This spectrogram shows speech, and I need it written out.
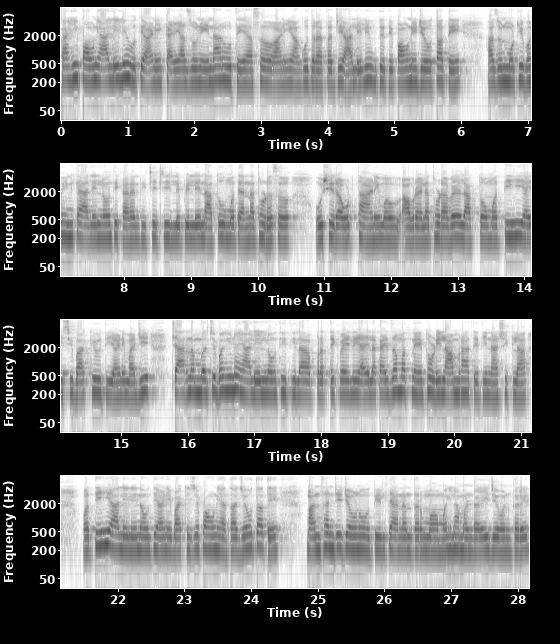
काही पाहुणे आलेले होते आणि काही अजून येणार होते असं आणि अगोदर आता जे आलेले होते ते पाहुणे जेवतात ते. अजून मोठी बहीण काय आलेली नव्हती कारण तिचे चिल्ले पिल्ले नातू मग त्यांना थोडंसं उशिरा उठता आणि मग आवरायला थोडा वेळ लागतो. मग तीही यायची बाकी होती आणि माझी चार नंबरची बहीणही आलेली नव्हती. तिला प्रत्येक वेळेला यायला काही जमत नाही. थोडी लांब राहते ती नाशिकला. मग तीही आलेली नव्हती आणि बाकीचे पाहुणे आता जेवतात ते. माणसांची जेवणं होतील. त्यानंतर मग महिला मंडळही जेवण करेल.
